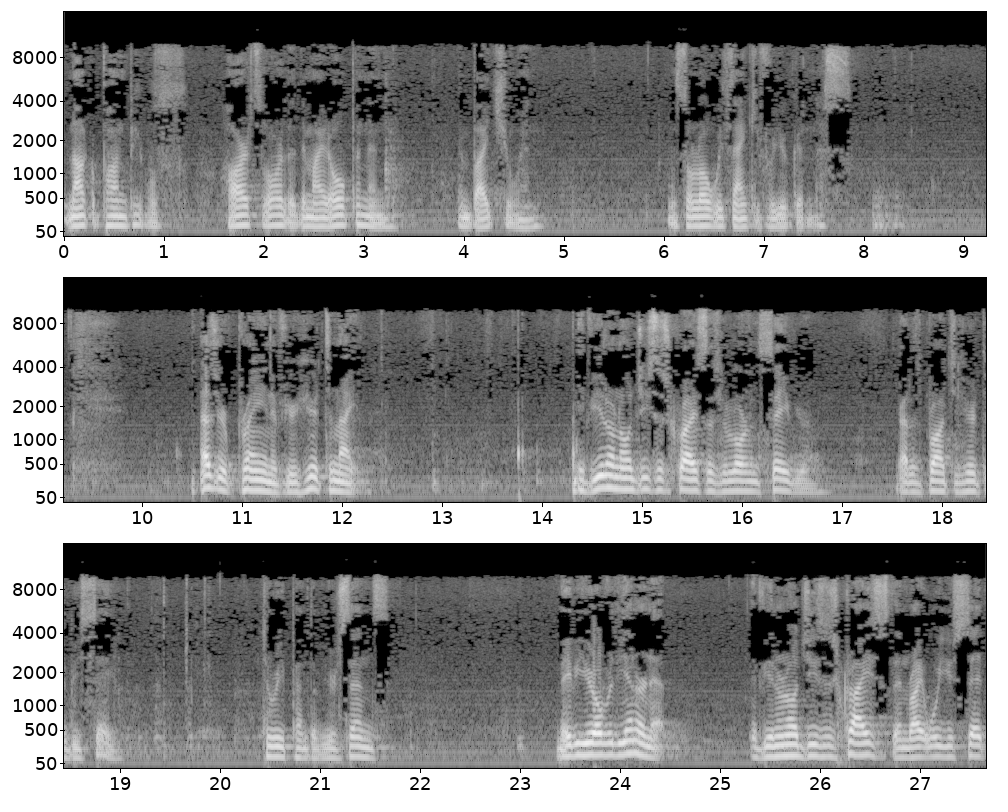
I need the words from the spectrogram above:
knock upon people's hearts, Lord, that they might open and invite you in. And so, Lord, we thank you for your goodness. As you're praying, if you're here tonight, if you don't know Jesus Christ as your Lord and Savior, God has brought you here to be saved, to repent of your sins. Maybe you're over the internet. If you don't know Jesus Christ, then right where you sit,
